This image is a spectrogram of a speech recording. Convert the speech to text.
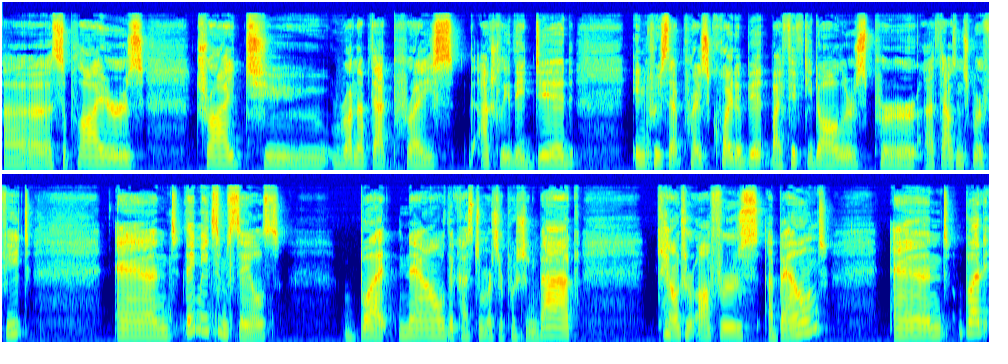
uh, suppliers tried to run up that price. Actually, they did increase that price quite a bit by $50 per uh, thousand square feet. And they made some sales, but now the customers are pushing back. Counter offers abound. And but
